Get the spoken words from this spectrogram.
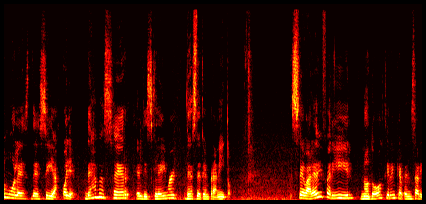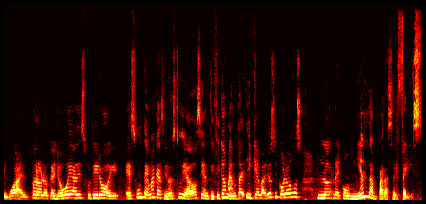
Como les decía, oye, déjame hacer el disclaimer desde tempranito. Se vale diferir, no todos tienen que pensar igual, pero lo que yo voy a discutir hoy es un tema que ha sido estudiado científicamente y que varios psicólogos lo recomiendan para ser feliz.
